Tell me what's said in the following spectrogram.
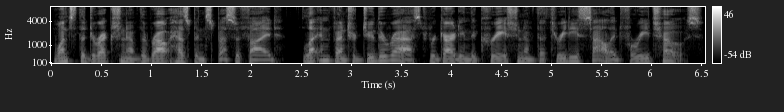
Once the direction of the route has been specified, let Inventor do the rest regarding the creation of the 3D solid for each hose.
